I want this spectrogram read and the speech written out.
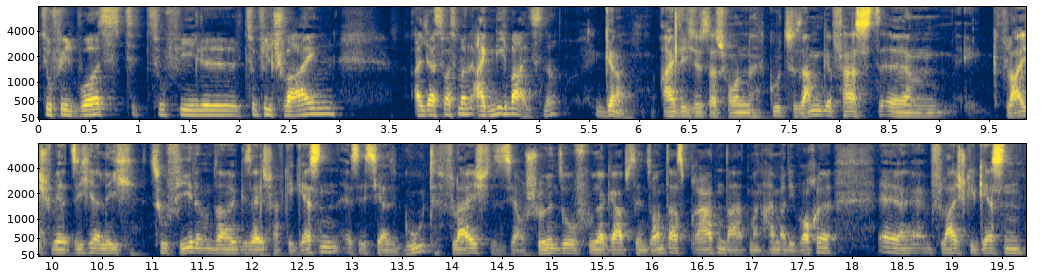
zu viel Wurst, zu viel, zu viel Schwein, all das, was man eigentlich weiß. Ne? Genau, eigentlich ist das schon gut zusammengefasst. Ähm, Fleisch wird sicherlich zu viel in unserer Gesellschaft gegessen. Es ist ja gut, Fleisch, es ist ja auch schön so. Früher gab es den Sonntagsbraten, da hat man einmal die Woche äh, Fleisch gegessen.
